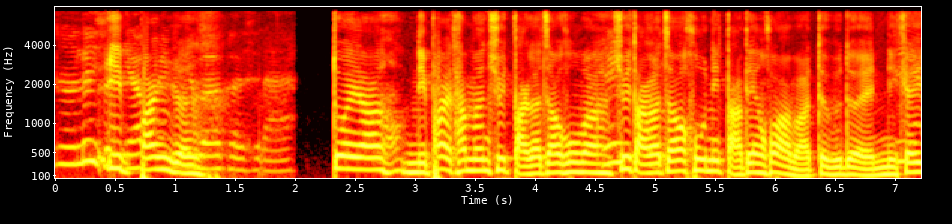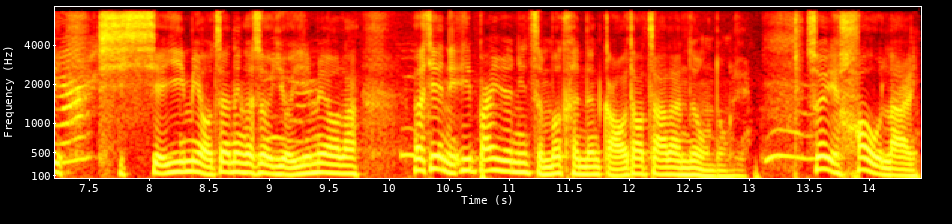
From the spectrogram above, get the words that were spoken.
一般人。对啊，你派他们去打个招呼吗？去打个招呼，你打电话嘛，对不对？你可以写 email，在那个时候有 email 啦。而且你一般人你怎么可能搞得到炸弹这种东西？所以后来，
